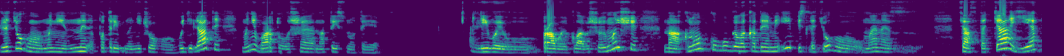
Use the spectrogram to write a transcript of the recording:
Для цього мені не потрібно нічого виділяти, мені варто лише натиснути лівою правою клавішою миші на кнопку Google Академії, і після цього у мене ця стаття є,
